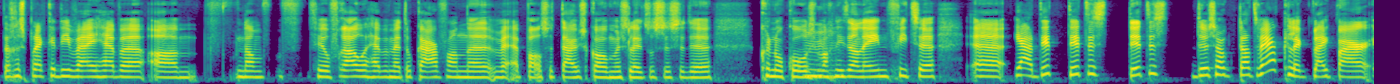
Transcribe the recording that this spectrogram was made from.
de gesprekken die wij hebben, ehm, dan veel vrouwen hebben met elkaar van, eh, we appen als we thuiskomen, sleutels tussen de knokkels, je mag Mhm. niet alleen fietsen. Eh, ja, dit, dit, is, dit is dus ook daadwerkelijk blijkbaar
